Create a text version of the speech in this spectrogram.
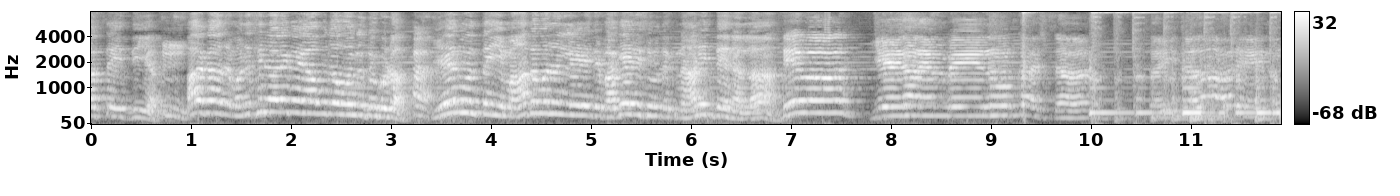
ಮುಂದಾಗ್ತಾ ಇದ್ದೀಯ? ಹಾಗಾದ್ರೆ ಮನಸ್ಸಿನೊಳಗೆ ಯಾವುದೋ ಒಂದು ದುಗುಡ. ಏನು ಅಂತ ಈ ಮಾಧವನಲ್ಲಿ ಹೇಳಿದ್ರೆ ಬಗೆಹರಿಸುವುದಕ್ಕೆ ನಾನಿದ್ದೇನಲ್ಲ? ದೇವ! ಏನನೆಂಬೇನು ಕಷ್ಟ. ಸಹಿಸಲಾರೇನು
